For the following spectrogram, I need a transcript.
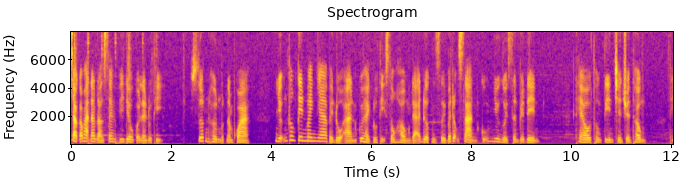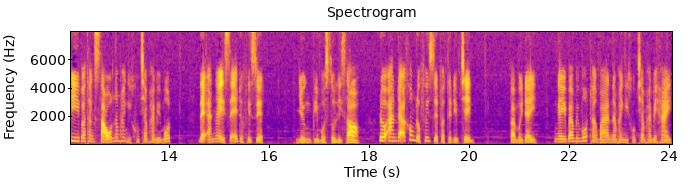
chào các bạn đang đón xem video của Lên Đô Thị. Suốt hơn một năm qua, những thông tin manh nha về đồ án quy hoạch đô thị sông Hồng đã được giới bất động sản cũng như người dân biết đến. Theo thông tin trên truyền thông, thì vào tháng 6 năm 2021, đề án này sẽ được phê duyệt. Nhưng vì một số lý do, đồ án đã không được phê duyệt vào thời điểm trên. Và mới đây, ngày 31 tháng 3 năm 2022,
